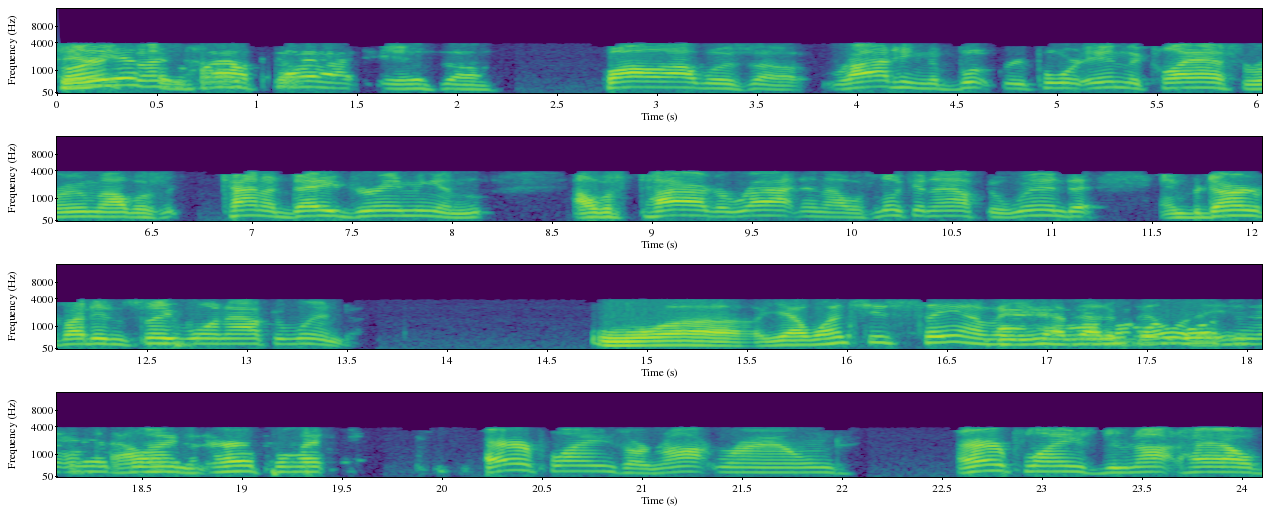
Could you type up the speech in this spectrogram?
serious? thing In high about that is, uh, while I was uh, writing the book report in the classroom, I was kind of daydreaming and I was tired of writing and I was looking out the window and be darned if I didn't see one out the window. Whoa! Yeah, once you see them and you have that ability, an airplane. An airplane. Airplanes are not round. Airplanes do not have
